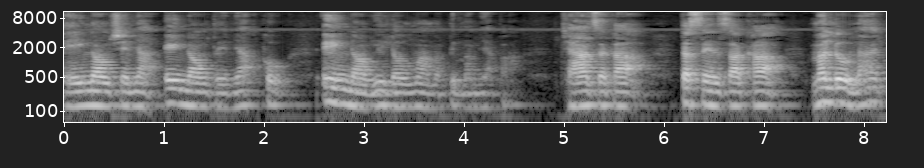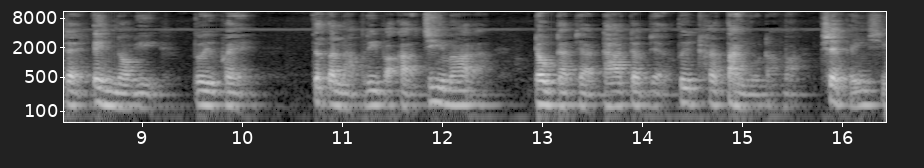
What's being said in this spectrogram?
အိမ်တော်ရှင်များအိမ်တော်တွေများဖို့အိမ်တော်ကြီးလုံးဝမသိမမြတ်ပါဂျာစကားတဆင်စခမလို့လိုက်တဲ့အိမ်တော်ကြီးတွေးခွဲပြဿနာပြိပခကြီးမားတာ ဒုတ်တက်ပြဓာတက်ပြသွေးထွက်တိုင်လို့တော့မှဖြစ်ကိန်းရှိ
